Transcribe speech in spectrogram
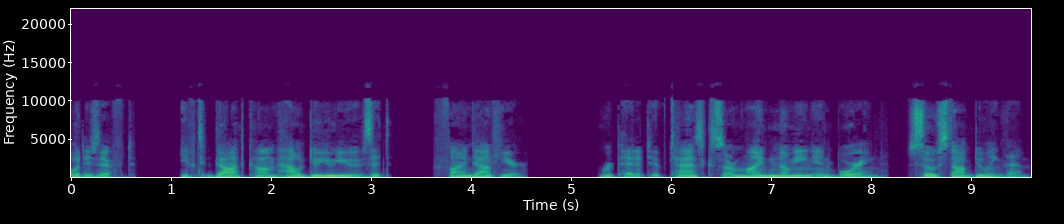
What is IFTTT? IFTTT.com How do you use it? Find out here. Repetitive tasks are mind-numbing and boring, so stop doing them.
